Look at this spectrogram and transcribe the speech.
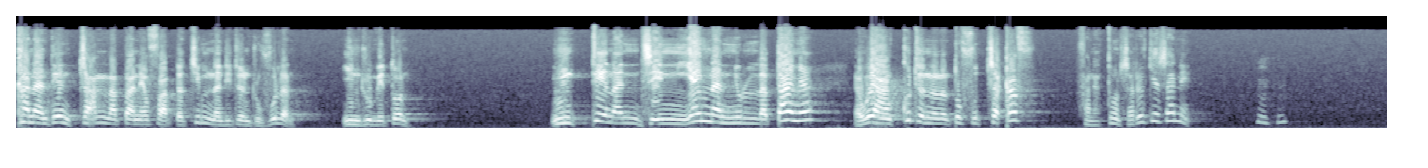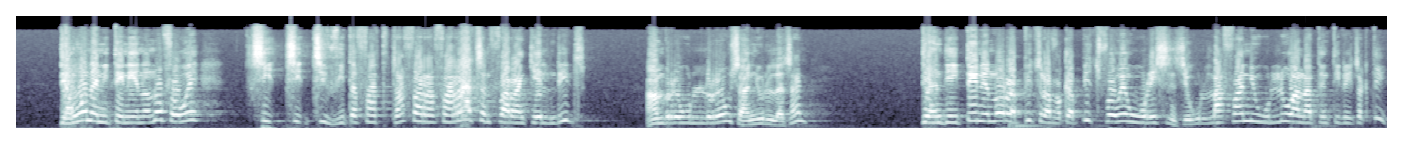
ka nandeha nijanona tany amin'ny faritra Atsimo nandritra ny roa volana, in-droa me taona. Ny tena izay niainan'ny olona tany hoe ankotrana natao foto-tsakafo, fa nataon-dry zareo ange izany e! Dia ahoana ny itenenanao fa hoe tsy, tsy, tsy vita fati-dra farafaharatsiny faran'ny kely indrindra amin'ireo olona ireo izany olona izany? Dia andeha hiteny ianao rahampitso raha afaka ampitso fa hoe ho resin'izay olona hafa any io olona io anatin'ity resaka ity?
